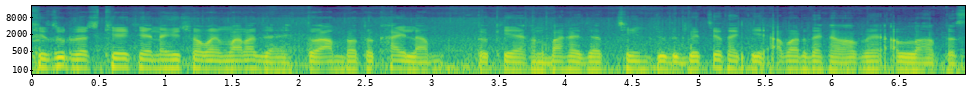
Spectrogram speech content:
খেজুর রস খেয়ে খেয়ে নাকি সবাই মারা যায়। তো আমরা তো খাইলাম তো খেয়ে এখন বাসায় যাচ্ছি। যদি বেঁচে থাকি আবার দেখা হবে। আল্লাহ হাফেজ।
